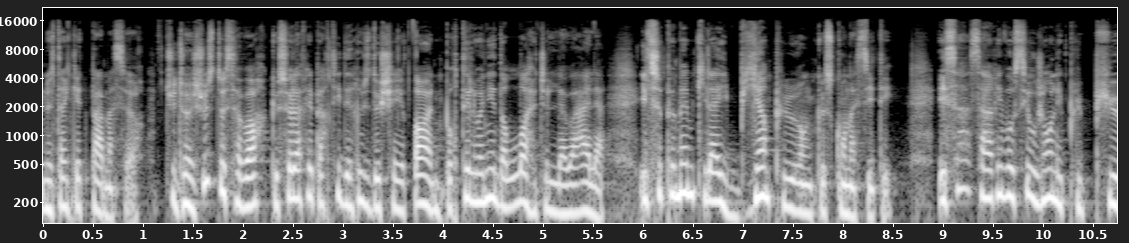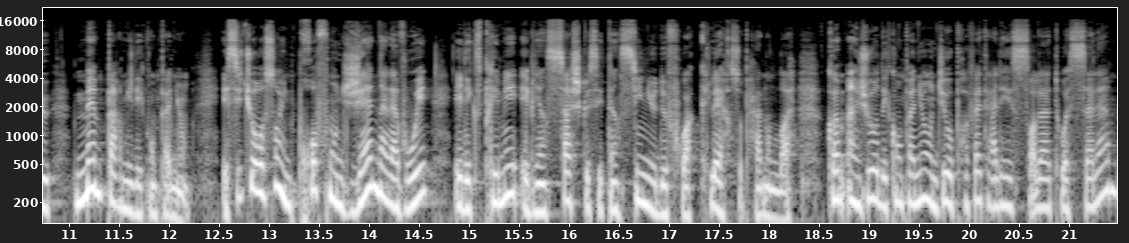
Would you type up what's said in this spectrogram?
ne t'inquiète pas, ma sœur. Tu dois juste savoir que cela fait partie des ruses de Shaitan pour t'éloigner d'Allah. Il se peut même qu'il aille bien plus loin que ce qu'on a cité. Et ça, ça arrive aussi aux gens les plus pieux, même parmi les compagnons. Et si tu ressens une profonde gêne à l'avouer et l'exprimer, eh bien sache que c'est un signe de foi clair, subhanallah. Comme un jour des compagnons ont dit au prophète alayhi salatu wassalam,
